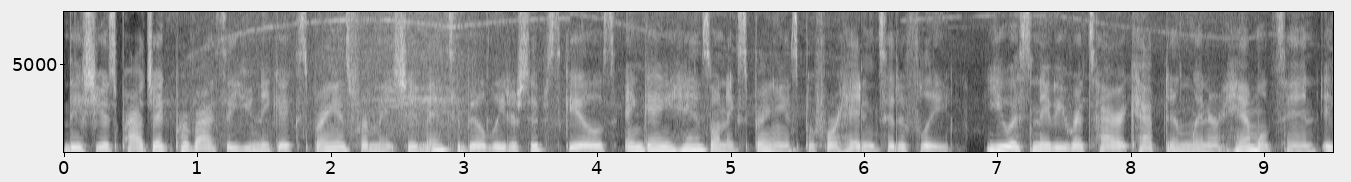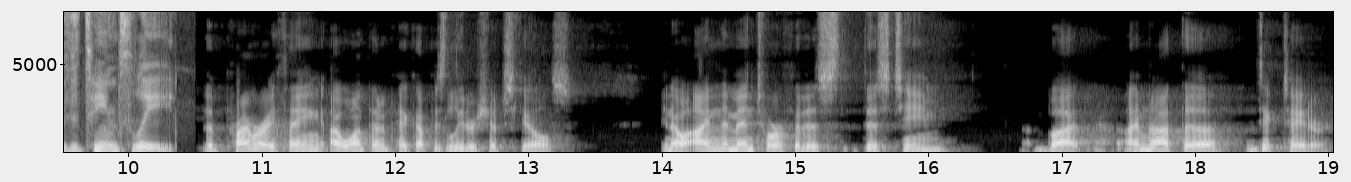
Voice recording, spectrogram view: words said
This year's project provides a unique experience for midshipmen to build leadership skills and gain hands on experience before heading to the fleet. U.S. Navy retired Captain Leonard Hamilton is the team's lead. The primary thing I want them to pick up is leadership skills. You know, I'm the mentor for this, this team, but I'm not the dictator.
